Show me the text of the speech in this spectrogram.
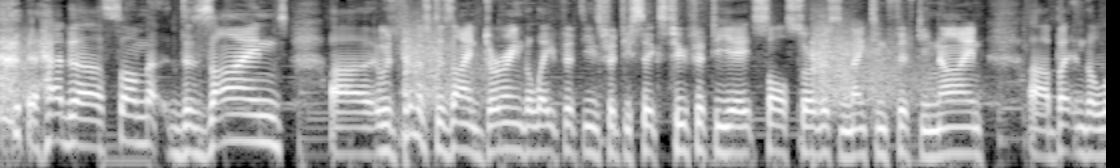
it had uh, some designs. Uh, it was pretty much designed during the late 50s, 56 to 58, saw service in 1959. Uh, but in the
